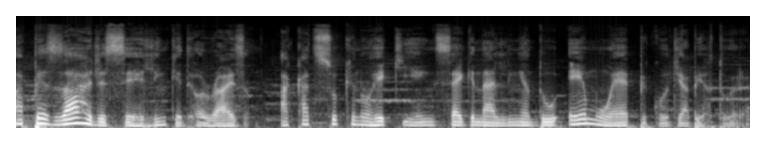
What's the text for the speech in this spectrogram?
Apesar de ser Linked Horizon, Akatsuki no Requiem segue na linha do emo épico de abertura.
